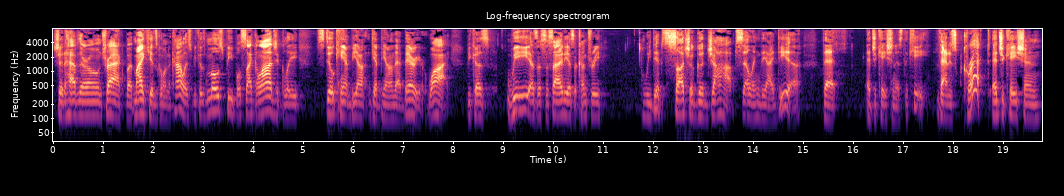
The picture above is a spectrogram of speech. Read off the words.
should have their own track, but my kid's going to college because most people psychologically still can't beyond, get beyond that barrier. Why? Because we as a society, as a country, we did such a good job selling the idea that education is the key. That is correct. Education,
